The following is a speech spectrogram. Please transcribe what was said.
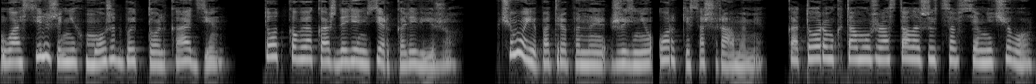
У Асиль жених может быть только один. Тот, кого я каждый день в зеркале вижу. Почему ей потрепанные жизнью орки со шрамами, которым к тому же осталось жить совсем ничего?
